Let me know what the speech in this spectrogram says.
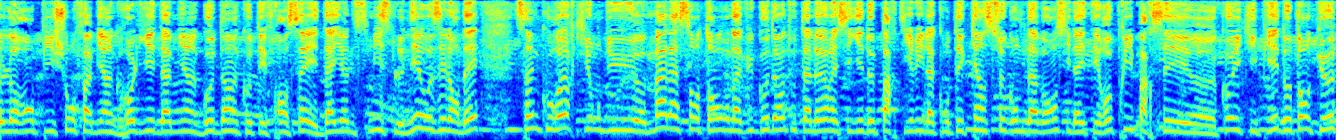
Laurent Pichon, Fabien Grelier, Damien Godin côté français et Dion Smith, le néo-zélandais. Cinq coureurs qui ont du mal à s'entendre. On a vu Godin tout à l'heure essayer de partir. Il a compté 15 15 secondes d'avance. Il a été repris par ses euh, coéquipiers, d'autant que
